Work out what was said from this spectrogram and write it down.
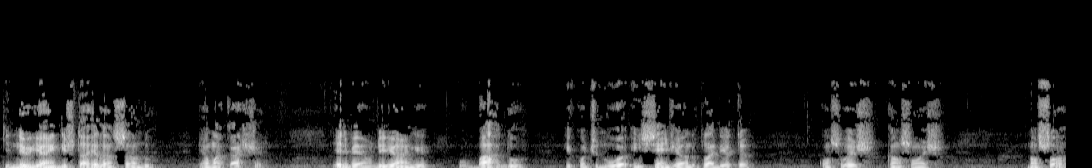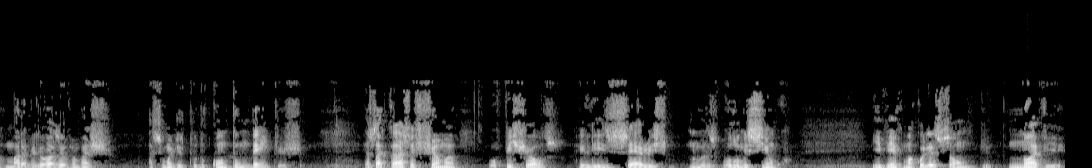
que Neil Young está relançando em uma caixa. Ele mesmo, Neil Young, o bardo que continua incendiando o planeta com suas canções não só maravilhosas, mas, acima de tudo, contundentes. Essa caixa se chama Official Release Series, números, volume 5, e vem com uma coleção de nove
